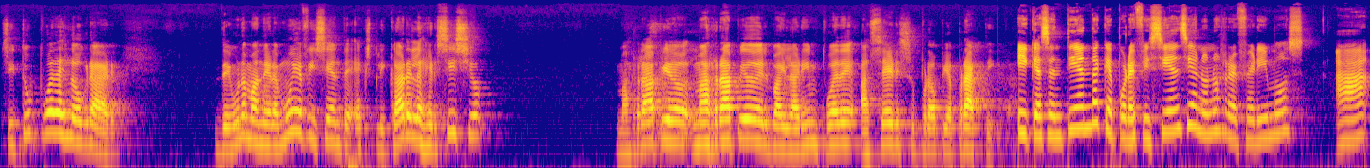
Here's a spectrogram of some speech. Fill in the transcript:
si tú puedes lograr de una manera muy eficiente explicar el ejercicio, más rápido, más rápido el bailarín puede hacer su propia práctica. Y que se entienda que por eficiencia no nos referimos a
